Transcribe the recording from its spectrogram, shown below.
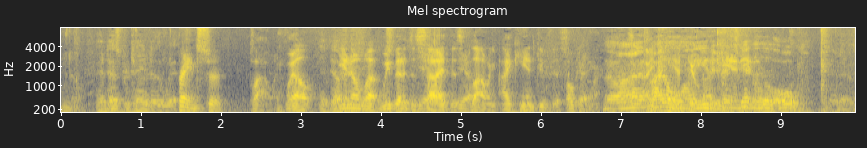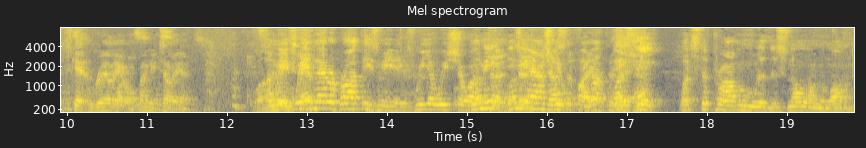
No. It does pertain to the width. Pertains to plowing. Well, It you know what? We've got to decide this Yeah. plowing. I can't do this Okay. anymore. No, I, I don't can't want do it. either, it's can't getting a little old. It's getting really old, let me tell you. it is. Well, I mean, we've never brought these meetings, we always show up Let me, to let me to ask you, justify our what- what's position. the, what's the problem with the snow on the lawn?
